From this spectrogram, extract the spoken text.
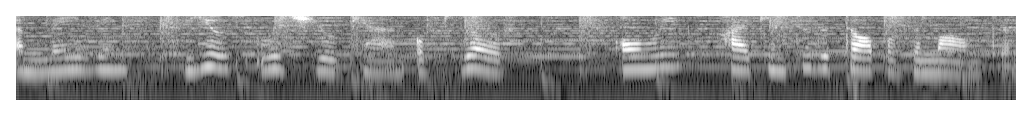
amazing views which you can observe only hiking to the top of the mountain.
